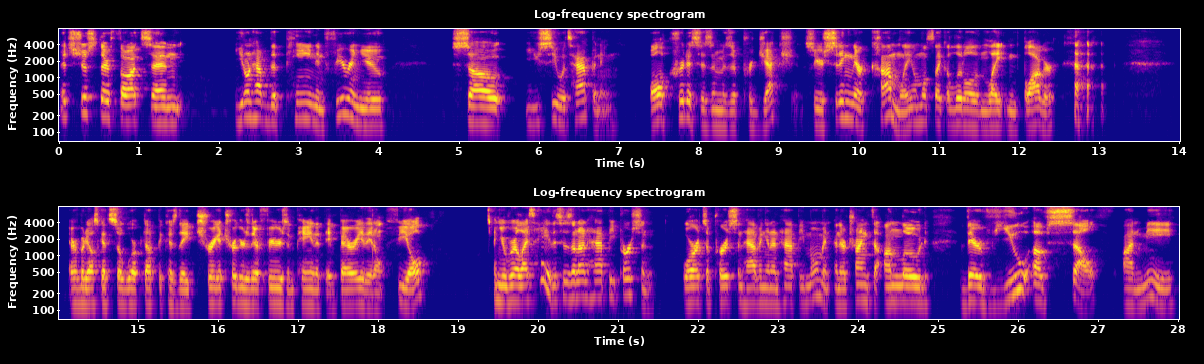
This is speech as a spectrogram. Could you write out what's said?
it's just their thoughts, and you don't have the pain and fear in you. So you see what's happening. All criticism is a projection. So you're sitting there calmly, almost like a little enlightened blogger. Everybody else gets so worked up because they trigger triggers their fears and pain that they bury, they don't feel. And you realize, hey, this is an unhappy person, or it's a person having an unhappy moment, and they're trying to unload their view of self on me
